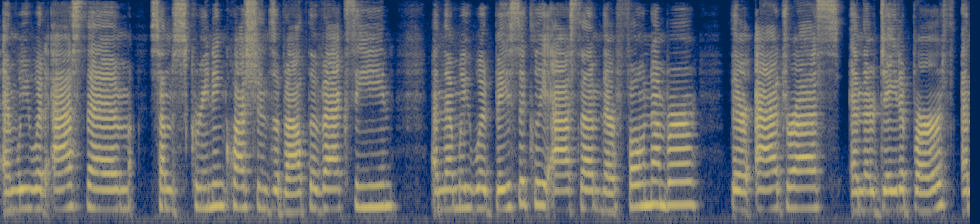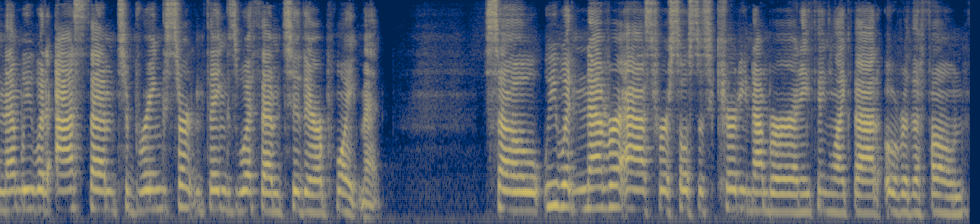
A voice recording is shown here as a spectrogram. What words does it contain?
and we would ask them some screening questions about the vaccine. And then we would basically ask them their phone number, their address, and their date of birth. And then we would ask them to bring certain things with them to their appointment. So we would never ask for a social security number or anything like that over the phone.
